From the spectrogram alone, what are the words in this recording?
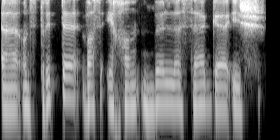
Äh, und das Dritte, was ich kann sagen, ist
